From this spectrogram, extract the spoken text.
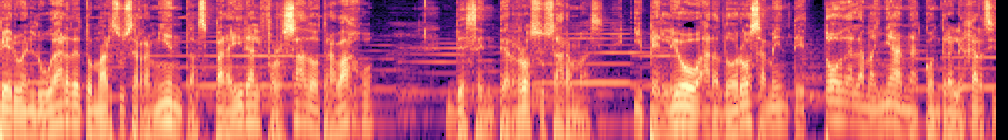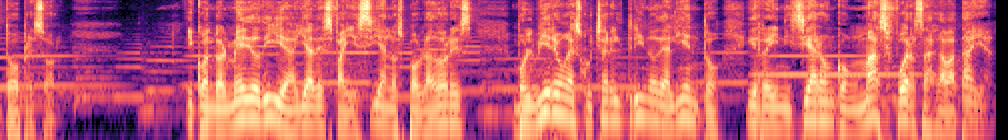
Pero en lugar de tomar sus herramientas para ir al forzado trabajo, desenterró sus armas y peleó ardorosamente toda la mañana contra el ejército opresor. Y cuando al mediodía ya desfallecían los pobladores, volvieron a escuchar el trino de aliento y reiniciaron con más fuerzas la batalla,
